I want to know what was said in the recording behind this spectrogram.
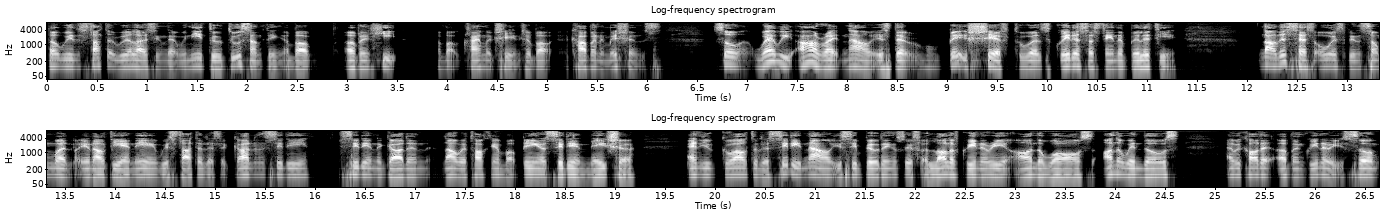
but we started realizing that we need to do something about urban heat, about climate change, about carbon emissions. So where we are right now is that big shift towards greater sustainability. Now, this has always been somewhat in our DNA. We started as a garden city, city in the garden. Now we're talking about being a city in nature. And you go out to the city now, you see buildings with a lot of greenery on the walls, on the windows, and we call it urban greenery. So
